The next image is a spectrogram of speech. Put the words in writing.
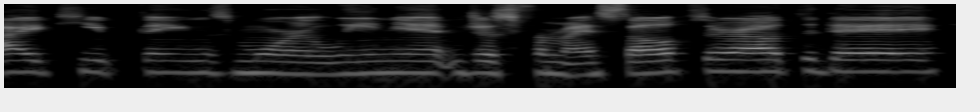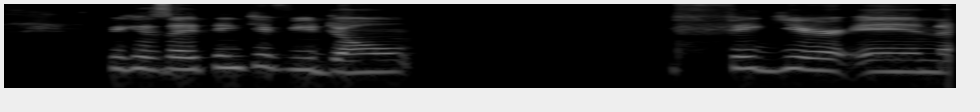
I keep things more lenient just for myself throughout the day. Because I think if you don't figure in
